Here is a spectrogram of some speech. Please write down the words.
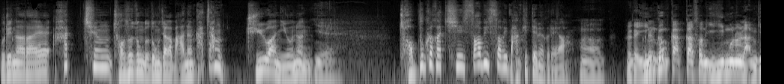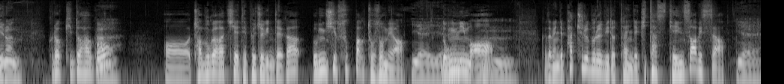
우리나라의 하층 저소득 노동자가 많은 가장 주요한 이유는 예. 저부가 가치 서비스업이 많기 때문에 그래요. 어, 그러니까 임금 깎아서 이문을 남기는. 그렇기도 하고 아, 어 저부가 가치의 대표적인 데가 음식 숙박 도소매업, 예, 예. 농림어업, 음, 그다음에 이제 파출부를 비롯한 이제 기타 개인 서비스업 예.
